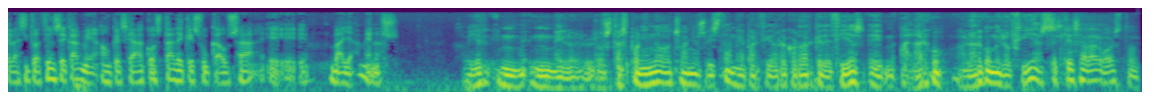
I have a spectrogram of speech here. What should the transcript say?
que la situación se calme, aunque sea a costa de que su causa eh, vaya a menos. Javier, me, me lo, lo estás poniendo a ocho años vista. Me ha parecido recordar que decías, eh, a largo, a largo me lo fías. Es que es a largo esto,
